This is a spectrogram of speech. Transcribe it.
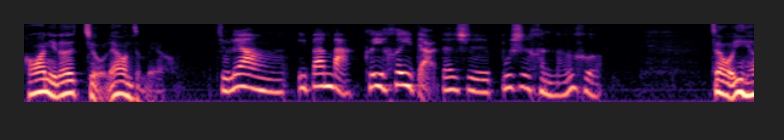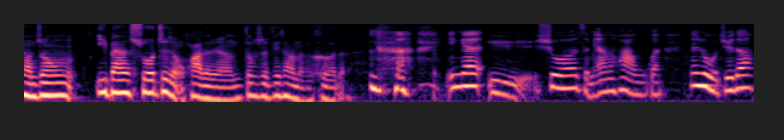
花花，你的酒量怎么样？酒量一般吧，可以喝一点儿，但是不是很能喝。在我印象中，一般说这种话的人都是非常能喝的。应该与说怎么样的话无关，但是我觉得，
